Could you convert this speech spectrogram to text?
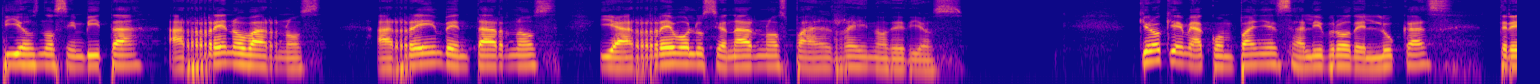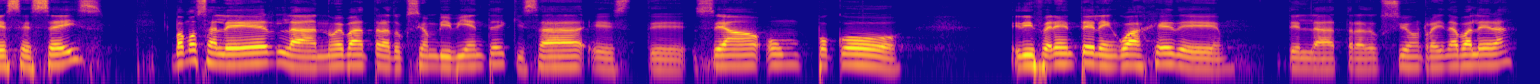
Dios nos invita a renovarnos, a reinventarnos y a revolucionarnos para el reino de Dios. Quiero que me acompañes al libro de Lucas 13:6. Vamos a leer la nueva traducción viviente, quizá este, sea un poco diferente el lenguaje de, la traducción Reina Valera,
